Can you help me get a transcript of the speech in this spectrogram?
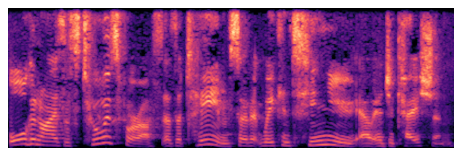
organises tours for us as a team so that we continue our education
